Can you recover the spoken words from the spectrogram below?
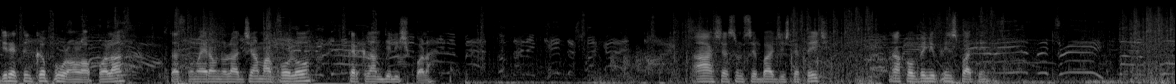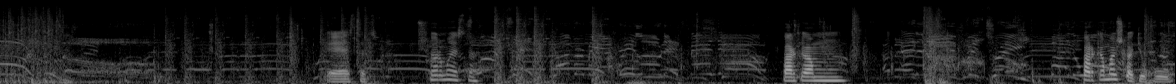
Direct în căpul l-am luat pe ăla. Stați că mai era unul la geam acolo. Cred că l-am delit și pe ăla. Așa să nu se bage ăștia pe aici. Dacă au venit prin spate. E, stați. Ce armă e asta? Parcă am... Parcă am mai jucat eu cu...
